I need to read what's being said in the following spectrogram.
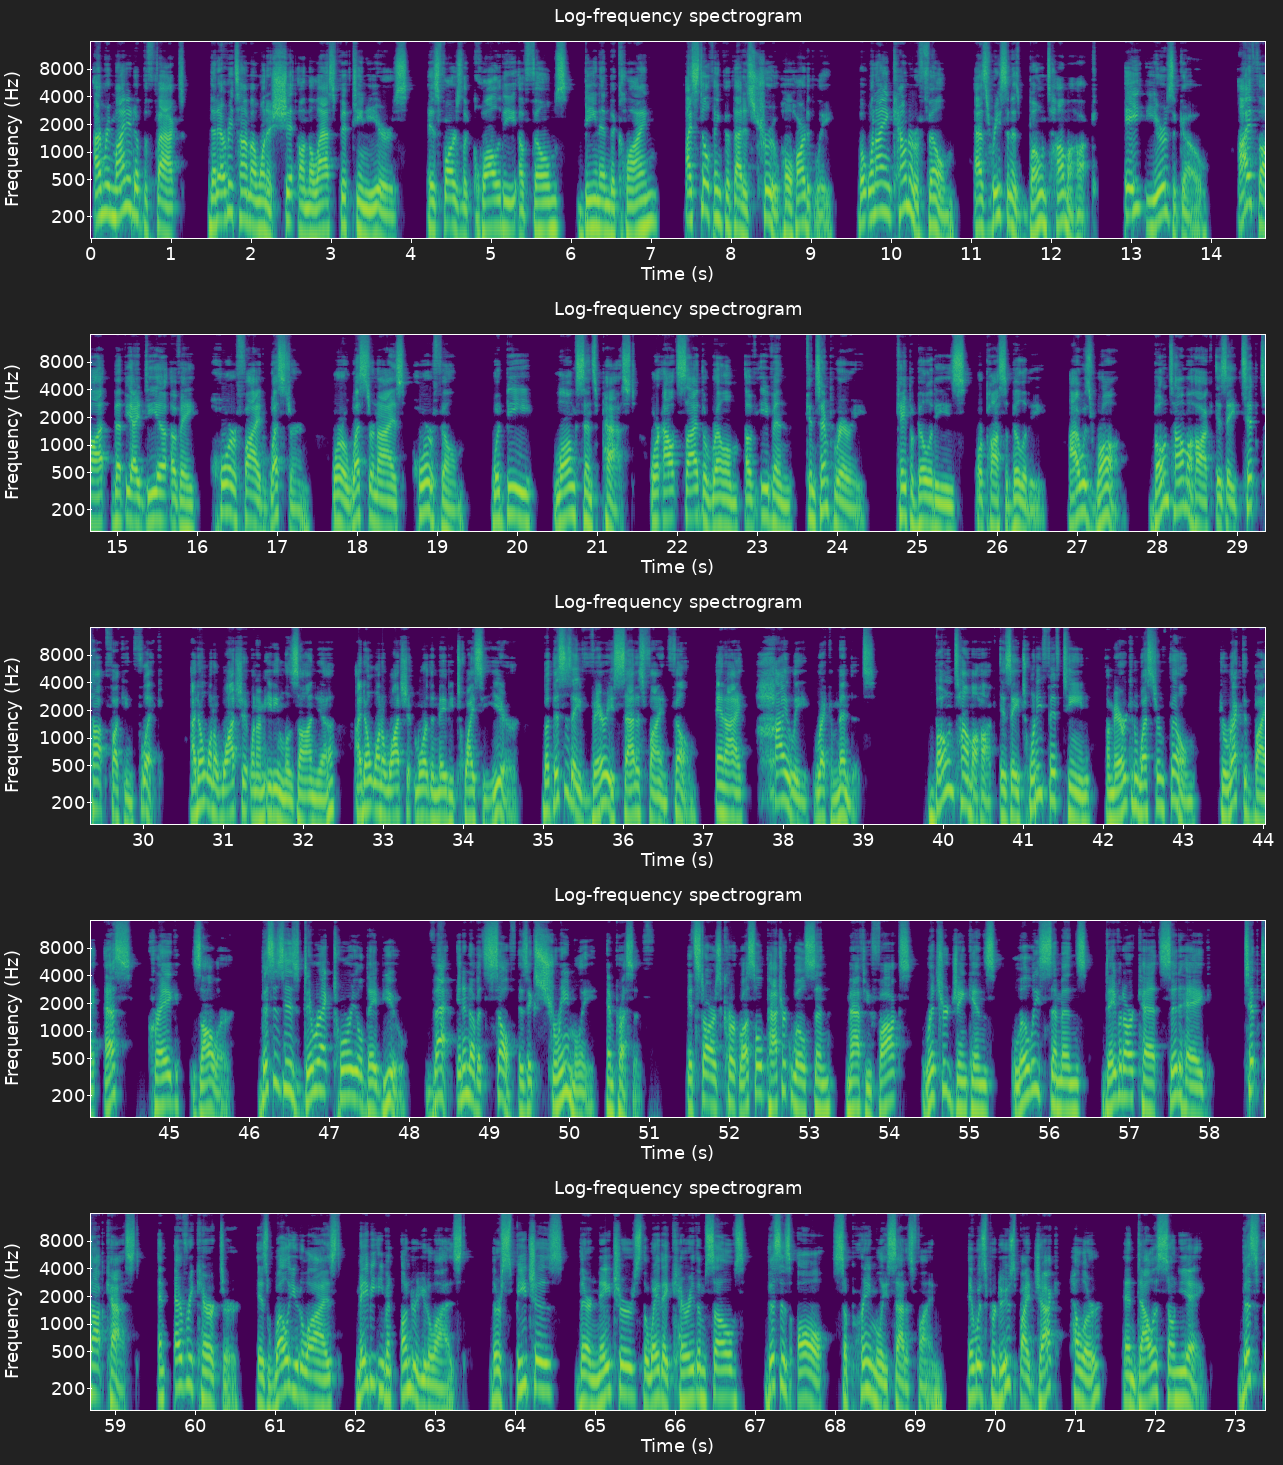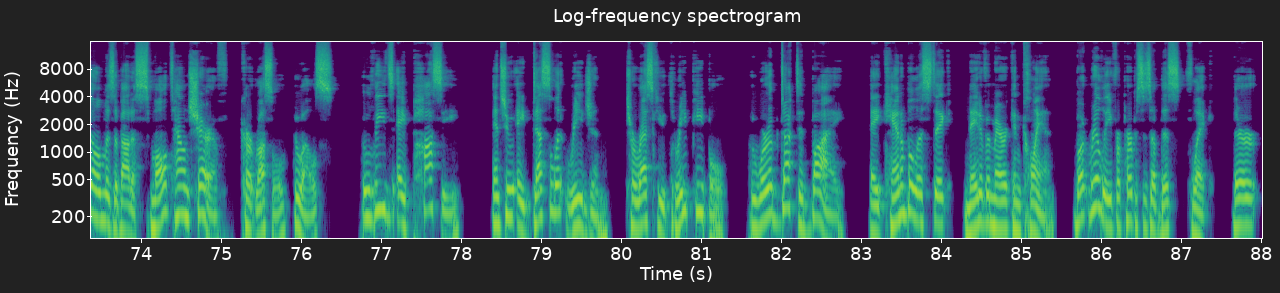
I'm reminded of the fact that every time I want to shit on the last 15 years, as far as the quality of films being in decline, I still think that that is true wholeheartedly. But when I encounter a film as recent as Bone Tomahawk. Eight years ago, I thought that the idea of a horrified Western or a westernized horror film would be long since past or outside the realm of even contemporary capabilities or possibility. I was wrong. Bone Tomahawk is a tip top fucking flick. I don't want to watch it when I'm eating lasagna. I don't want to watch it more than maybe twice a year, but this is a very satisfying film and I highly recommend it. Bone Tomahawk is a 2015 American Western film directed by S. Craig Zahler. This is his directorial debut. That in and of itself is extremely impressive. It stars Kurt Russell, Patrick Wilson, Matthew Fox, Richard Jenkins, Lili Simmons, David Arquette, Sid Haig, tip top cast, and every character is well utilized, maybe even underutilized. Their speeches, their natures, the way they carry themselves, this is all supremely satisfying. It was produced by Jack Heller and Dallas Sonnier. This film is about a small town sheriff, Kurt Russell, who else, who leads a posse into a desolate region to rescue three people who were abducted by a cannibalistic Native American clan. But really, for purposes of this flick, they're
